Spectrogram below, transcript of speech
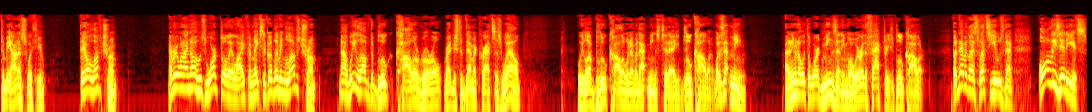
to be honest with you. They all love Trump. Everyone I know who's worked all their life and makes a good living loves Trump. Now, we love the blue collar, rural, registered Democrats as well. We love blue collar, whatever that means today. Blue collar. What does that mean? I don't even know what the word means anymore. Where are the factories? Blue collar. But nevertheless, let's use that. All these idiots,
